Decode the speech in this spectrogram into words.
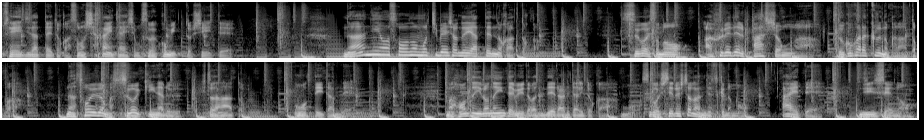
政治だったりとかその社会に対してもすごいコミットしていて何をそのモチベーションでやってんのかとかすごいその溢れ出るパッションがどこから来るのかなとかなかそういうのがすごい気になる人だなと思っていたんでまあ本当にいろんなインタビューとかで出られたりとかもうすごいしてる人なんですけどもあえて人生の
